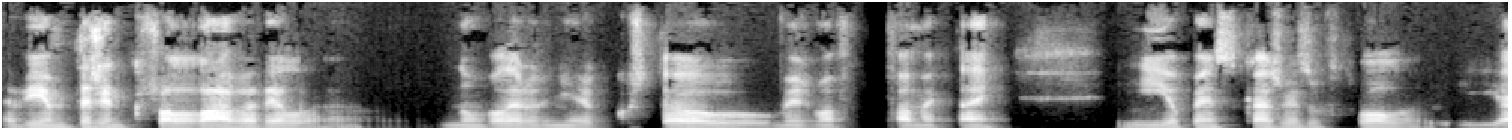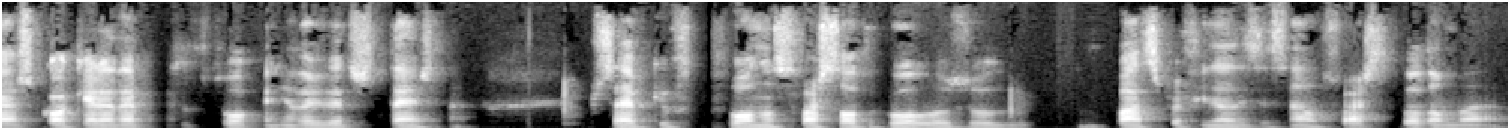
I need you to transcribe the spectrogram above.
havia muita gente que falava dele não valer o dinheiro que custou, ou mesmo a fama que tem. E eu penso que às vezes o futebol, e acho que qualquer adepto de futebol que tenha dois dedos de testa, percebe que o futebol não se faz só de golos ou de passos para finalização, faz toda uma,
